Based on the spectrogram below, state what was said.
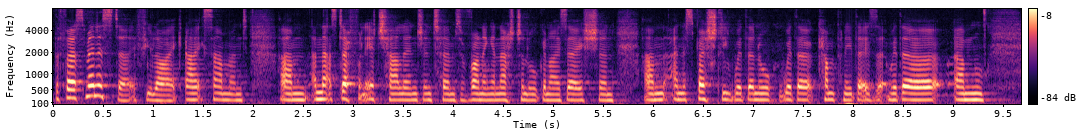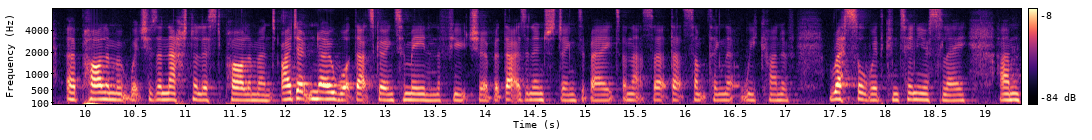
the First Minister, if you like, Alex Salmond. Um, and that's definitely a challenge in terms of running a national organisation, um, and especially with, an, with a company that is with a um, a parliament which is a nationalist parliament. I don't know what that's going to mean in the future, but that is an interesting debate, and that's, a, that's something that we kind of wrestle with continuously. Um,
